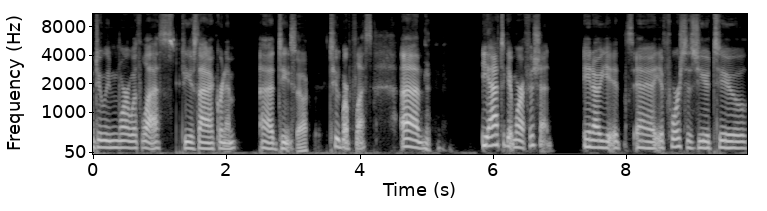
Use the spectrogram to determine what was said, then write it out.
doing more with less. To use that acronym, uh, do exactly. two more plus. Um, you have to get more efficient you know it's uh, it forces you to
